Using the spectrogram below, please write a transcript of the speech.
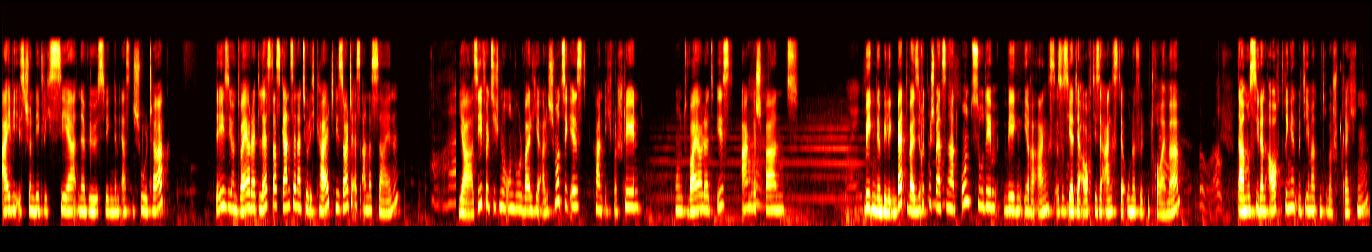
Ivy ist schon wirklich sehr nervös wegen dem ersten Schultag. Daisy und Violet lässt das Ganze natürlich kalt. Wie sollte es anders sein? Ja, sie fühlt sich nur unwohl, weil hier alles schmutzig ist. Kann ich verstehen. Und Violet ist angespannt wegen dem billigen Bett, weil sie Rückenschmerzen hat und zudem wegen ihrer Angst. Also sie hat ja auch diese Angst der unerfüllten Träume. Da muss sie dann auch dringend mit jemandem drüber sprechen.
